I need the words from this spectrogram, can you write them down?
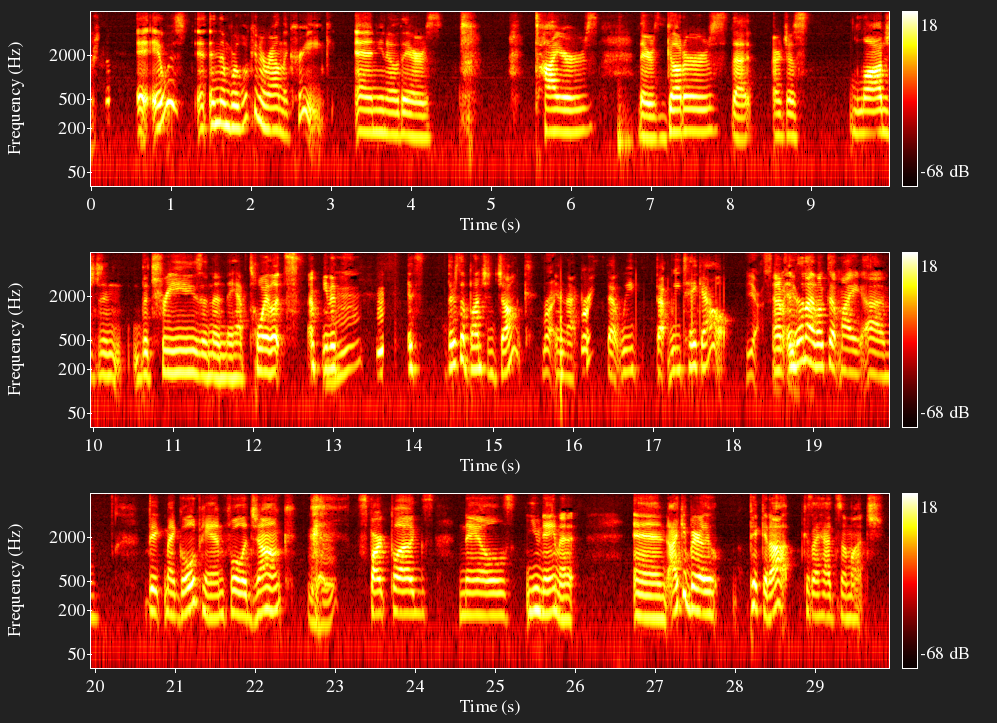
it, it was and then we're looking around the creek and you know there's tires there's gutters that are just lodged in the trees and then they have toilets i mean Mhm. it's it's there's a bunch of junk Right. in that creek that we that we take out Yes. and, and then i looked at my um big my gold pan full of junk Mhm. spark plugs nails you name it and i could barely pick it up because i had so much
